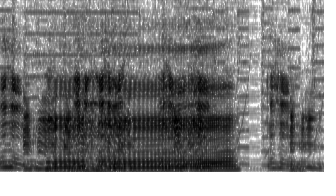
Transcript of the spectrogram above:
Mm-hmm. Mm-hmm. Mm-hmm.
